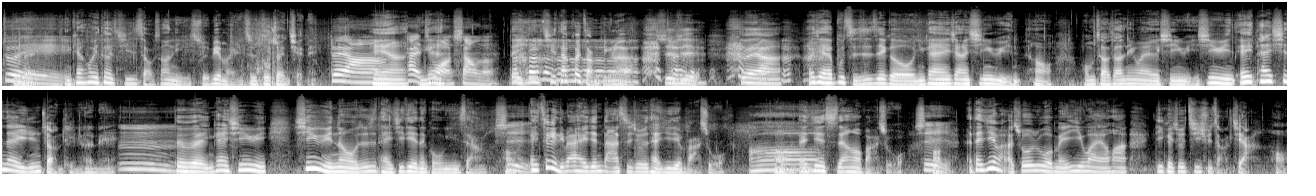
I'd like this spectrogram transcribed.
对？你看惠特，其实早上你随便买一只都赚钱呢。对啊，对啊，它已经往上了，对，已经其实它快涨停了，是不是？对啊。而且还不只是这个哦，你看像星云哈，我们找到另外一个星云，星云哎，它现在已经涨停了呢，嗯，对不对？你看星云，星云呢，我就是台积电的供应商，是。哎，这个礼拜还有一件大事，就是台积电法说。哦，台积电十三号法说。是。台积电法说，如果没意外的话，第一个就继续涨价，哦，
